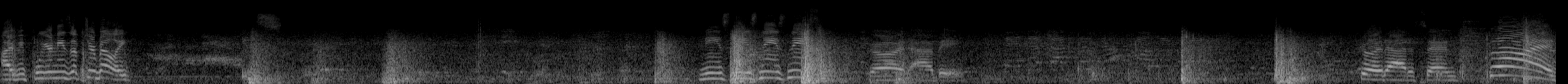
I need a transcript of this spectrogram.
Ivy, pull your knees up to your belly. Knees, knees, knees, knees. Good, Abby. Good, Addison. Good.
